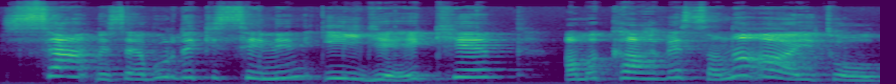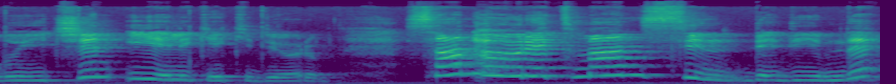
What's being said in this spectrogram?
Sen mesela buradaki senin ilgi eki ama kahve sana ait olduğu için iyilik eki diyorum. Sen öğretmensin dediğimde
